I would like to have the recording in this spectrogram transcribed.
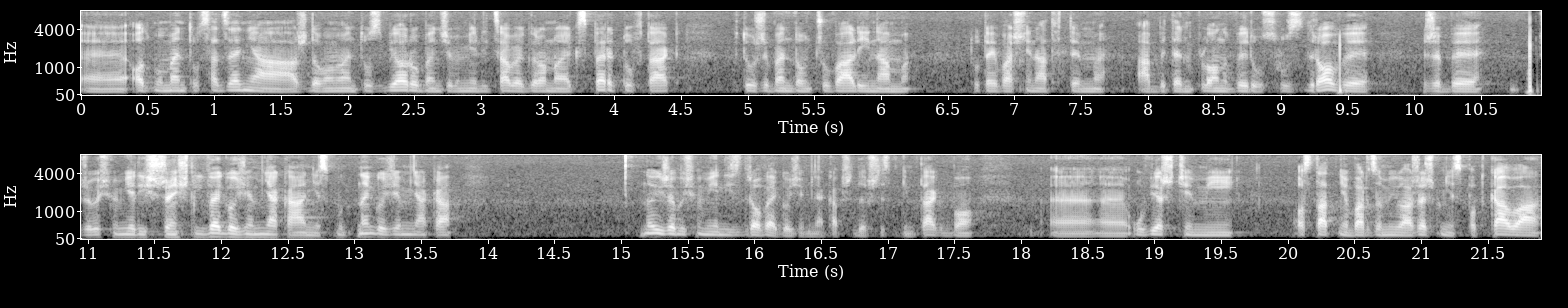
e, od momentu sadzenia aż do momentu zbioru będziemy mieli całe grono ekspertów, tak, którzy będą czuwali nam tutaj właśnie nad tym, aby ten plon wyrósł zdrowy, żeby, żebyśmy mieli szczęśliwego ziemniaka, a nie smutnego ziemniaka. No i żebyśmy mieli zdrowego ziemniaka przede wszystkim, tak? Bo e, uwierzcie mi, ostatnio bardzo miła rzecz mnie spotkała.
